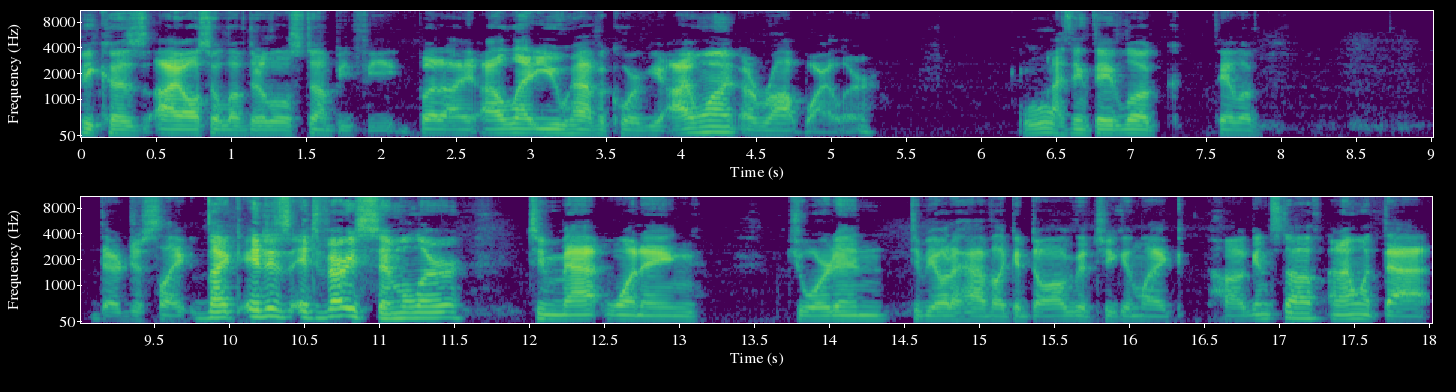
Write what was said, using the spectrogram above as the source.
because I also love their little stumpy feet, but I I'll let you have a corgi. I want a Rottweiler. Ooh. I think they look they look they're just like like it is it's very similar to Matt wanting Jordan to be able to have like a dog that she can like hug and stuff, and I want that.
